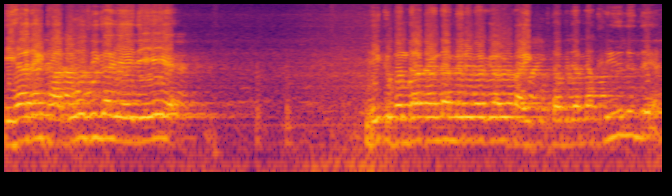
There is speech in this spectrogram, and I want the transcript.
ਇਹੋ ਜਿਹਾ ਠੱਗ ਸੀਗਾ ਜੇ ਜੇ ਇੱਕ ਬੰਦਾ ਕਹਿੰਦਾ, ਮੇਰੇ ਵਰਗਾ ਵੀ ਭਾਈ ਕੁੜਤਾ ਪਜਾਮਾ ਖਰੀਦ ਲੈਂਦੇ ਆ।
